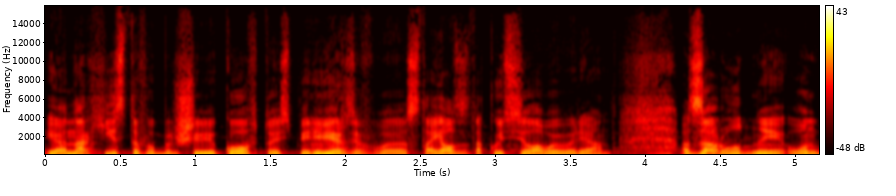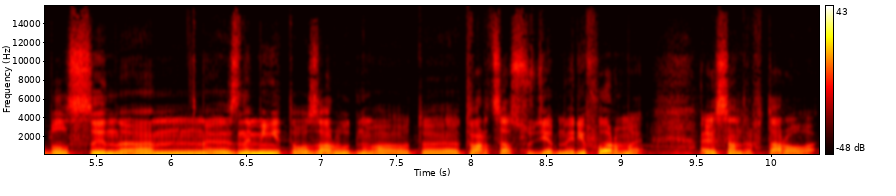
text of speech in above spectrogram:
И анархистов, и большевиков. То есть Переверзев э, стоял за такой силовой вариант. Зарудный, он был сын эм, знаменитого Зарудного вот, э, творца судебной реформы Александра II.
